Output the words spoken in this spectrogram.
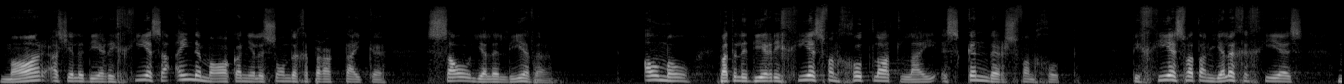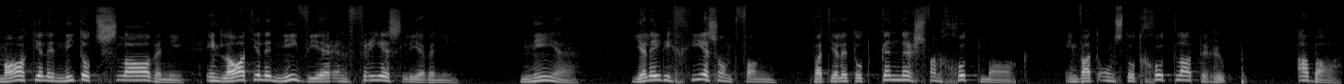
Maar as julle deur die Gees 'n einde maak aan julle sondige praktyke, sal julle lewe. Almal wat hulle deur die Gees van God laat lei, is kinders van God. Die Gees wat aan julle gegee is, maak julle nie tot slawe nie en laat julle nie weer in vrees lewe nie. Nee, julle het die Gees ontvang wat julle tot kinders van God maak en wat ons tot God laat roep Abba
